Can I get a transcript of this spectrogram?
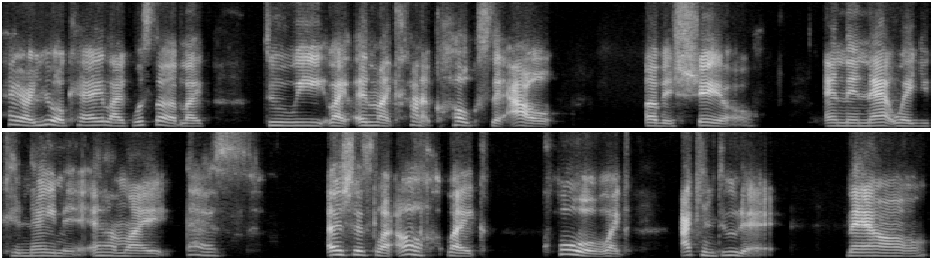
hey are you okay? Like what's up? Like do we like and like kind of coax it out of its shell and then that way you can name it. And i'm like that's it's just like oh like cool like i can do that. Now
